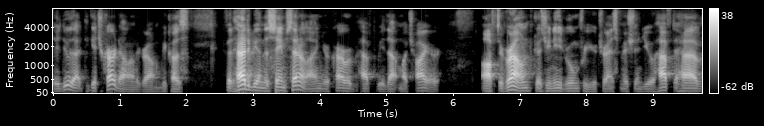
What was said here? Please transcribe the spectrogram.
They do that to get your car down on the ground because if it had to be on the same center line, your car would have to be that much higher off the ground because you need room for your transmission. You have to have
